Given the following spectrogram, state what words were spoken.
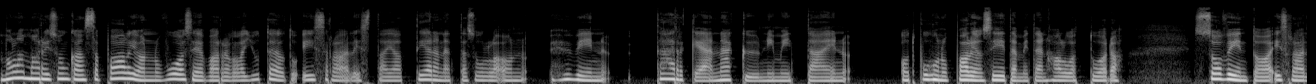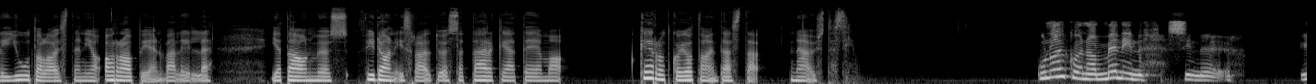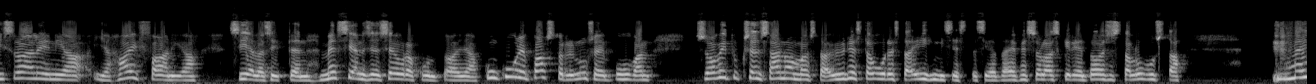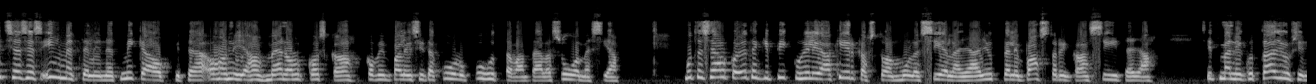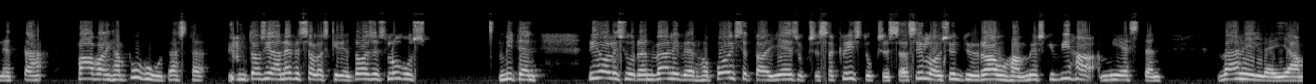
Me ollaan Mari sun kanssa paljon vuosien varrella juteltu Israelista ja tiedän, että sulla on hyvin tärkeä näky, nimittäin oot puhunut paljon siitä, miten haluat tuoda sovintoa Israelin juutalaisten ja arabien välille. Ja tämä on myös Fidan Israel-työssä tärkeä teema. Kerrotko jotain tästä näystäsi? kun aikoinaan menin sinne Israeliin ja, ja Haifaan ja siellä sitten messianisen seurakuntaa ja kun kuulin pastorin usein puhuvan sovituksen sanomasta yhdestä uudesta ihmisestä sieltä Efesolaiskirjan toisesta luvusta, mä itse asiassa ihmettelin, että mikä oppi tämä on ja mä en ollut koskaan kovin paljon siitä kuullut puhuttavan täällä Suomessa. Ja, mutta se alkoi jotenkin pikkuhiljaa kirkastua mulle siellä ja juttelin pastorin kanssa siitä ja sitten mä niin tajusin, että Paavalihan puhuu tästä tosiaan Efesolaiskirjan toisessa luvussa, miten vihollisuuden väliverho poistetaan Jeesuksessa, Kristuksessa ja silloin syntyy rauha myöskin vihamiesten välille. Ja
